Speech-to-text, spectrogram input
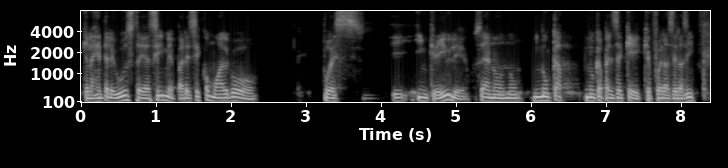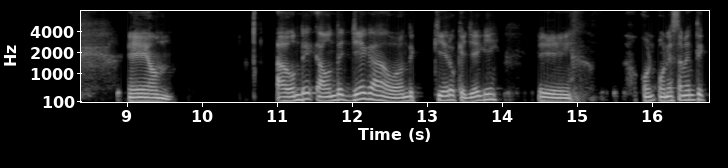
que la gente le gusta y así, me parece como algo, pues, increíble. O sea, no, no, nunca, nunca pensé que, que fuera a ser así. Eh, um, ¿a, dónde, ¿A dónde llega o a dónde quiero que llegue. Eh, honestamente,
